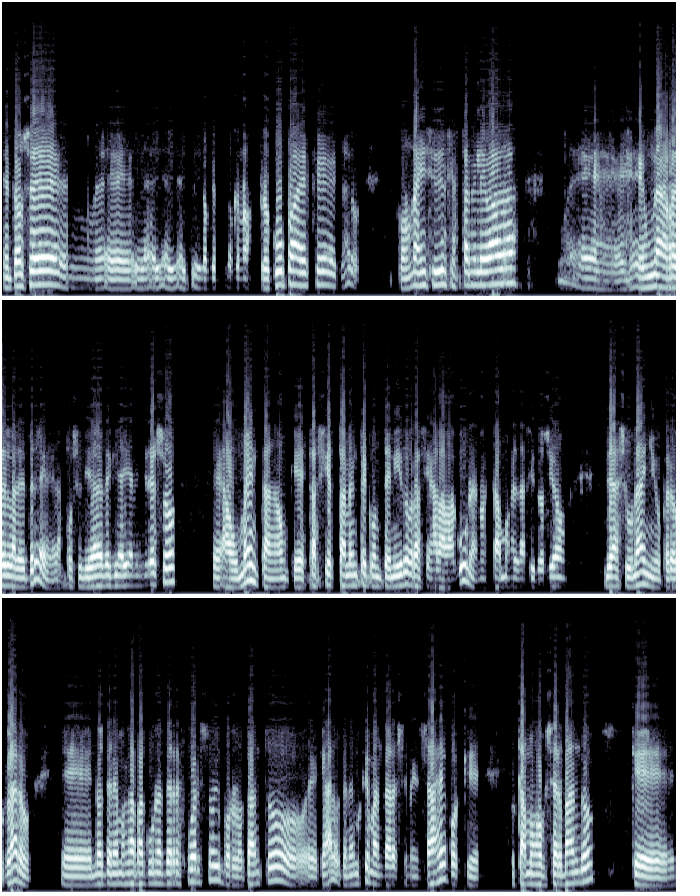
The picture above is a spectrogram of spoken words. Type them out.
Entonces, mm, eh, lo, que, lo que nos preocupa es que, claro, con unas incidencias tan elevadas, eh, es una regla de tres. Las posibilidades de que haya ingresos eh, aumentan, aunque está ciertamente contenido gracias a la vacuna. No estamos en la situación de hace un año, pero claro, eh, no tenemos las vacunas de refuerzo y por lo tanto, claro, tenemos que mandar ese mensaje porque estamos observando que,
